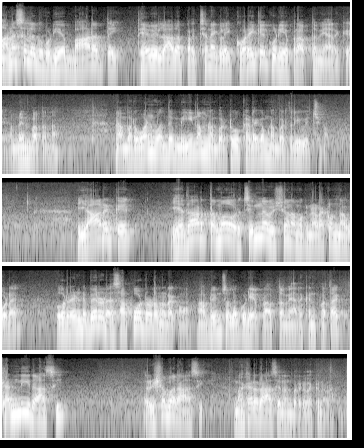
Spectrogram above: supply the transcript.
மனசில் இருக்கக்கூடிய பாரத்தை தேவையில்லாத பிரச்சனைகளை குறைக்கக்கூடிய பிராப்தம் யாருக்கு அப்படின்னு பார்த்தோன்னா நம்பர் ஒன் வந்து மீனம் நம்பர் டூ கடகம் நம்பர் த்ரீ வச்சுக்கோம் யாருக்கு யதார்த்தமாக ஒரு சின்ன விஷயம் நமக்கு நடக்கும்னா கூட ஒரு ரெண்டு பேரோட சப்போர்ட்டோட நடக்கும் அப்படின்னு சொல்லக்கூடிய பிராப்தம் யாருக்குன்னு பார்த்தா கன்னி ராசி ரிஷப ராசி மகர ராசி நண்பர்களுக்கு நடக்கும்.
